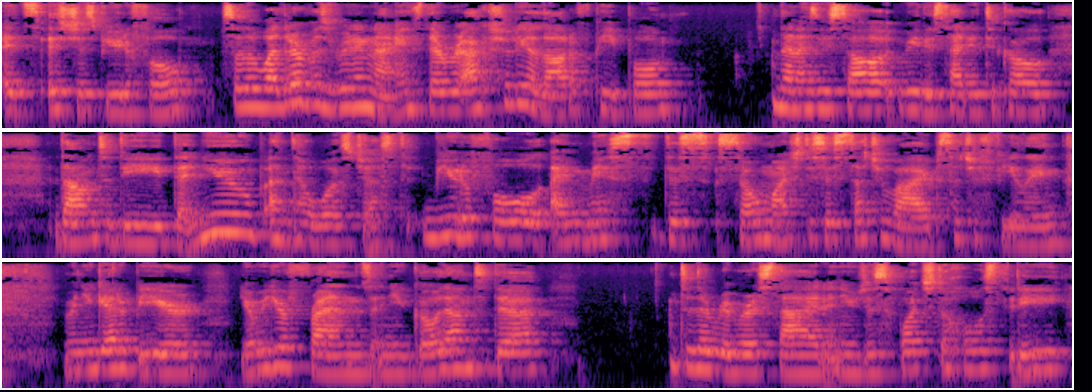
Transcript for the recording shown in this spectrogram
It's, it's just beautiful. So the weather was really nice. There were actually a lot of people. Then as you saw, we decided to go down to the Danube and that was just beautiful. I missed this so much. This is such a vibe, such a feeling. When you get a beer, you're with your friends and you go down to the to the riverside and you just watch the whole city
